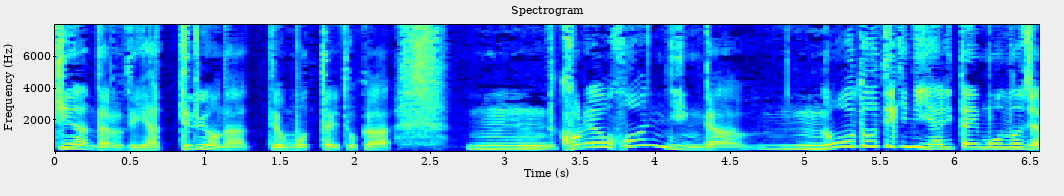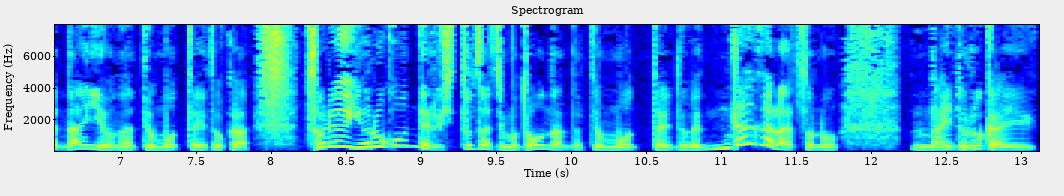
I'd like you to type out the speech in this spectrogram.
きなんだろうでやってるよなって思ったりとか、うん、これを本人が能動的にやりたいものじゃないよなって思ったりとか、それを喜んでる人たちもどうなんだって思ったりとか、だからその、アイドル界、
